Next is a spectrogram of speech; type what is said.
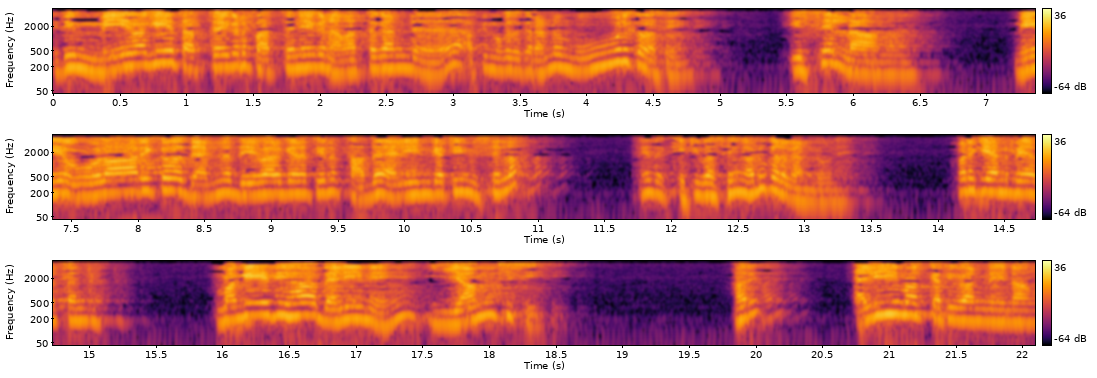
ඉතින් මේ වගේ තත්වයකට පත් වෙන එක නවත්ත ගන්න අපි මොකද කරන්න මූලික වශයෙන් ඉස්සෙල්ලාම මේ ඕලාරිකව දැනන දේවල් ගැන තියෙන තද ඇලීම් ගැටීම් ඉස්සෙල්ලා නේද කෙටි වශයෙන් අඩු කරගන්න ඕනේ. මම කියන්න මේ අතන්ට මගේ දිහා බැලීමෙන් යම් කිසි හරි ඇලීමක් ඇතිවන්නේ නම්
